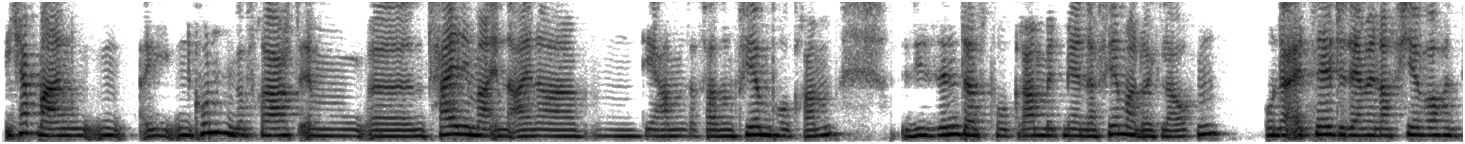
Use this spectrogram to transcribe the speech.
Ich habe mal einen, einen, Kunden gefragt, im, äh, einen Teilnehmer in einer, die haben, das war so ein Firmenprogramm, die sind das Programm mit mir in der Firma durchlaufen. Und da erzählte der mir nach vier Wochen,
